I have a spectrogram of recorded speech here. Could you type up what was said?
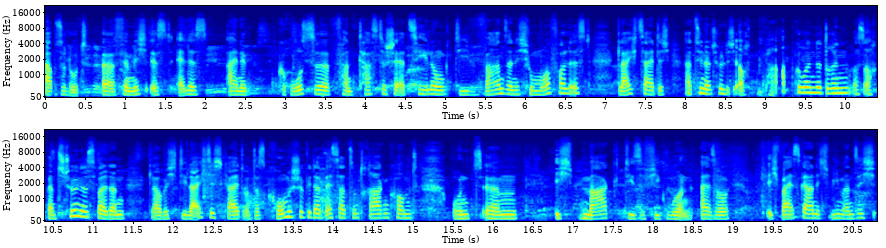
Absolut. Äh, für mich ist Alice eine große, fantastische Erzählung, die wahnsinnig humorvoll ist. Gleichzeitig hat sie natürlich auch ein paar Abgründe drin, was auch ganz schön ist, weil dann, glaube ich, die Leichtigkeit und das Komische wieder besser zum Tragen kommt. Und ähm, ich mag diese Figuren. Also ich weiß gar nicht, wie man sich,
